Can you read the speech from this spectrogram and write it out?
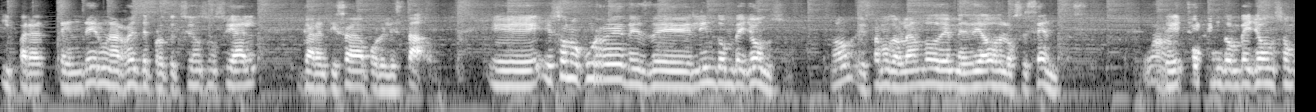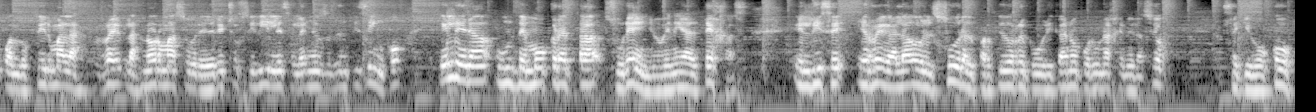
y para tender una red de protección social garantizada por el Estado. Eh, eso no ocurre desde Lyndon B. Johnson, ¿no? Estamos hablando de mediados de los 60. De hecho, Lyndon B. Johnson, cuando firma las, las normas sobre derechos civiles en el año 65, él era un demócrata sureño, venía de Texas. Él dice, he regalado el sur al Partido Republicano por una generación. Se equivocó,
